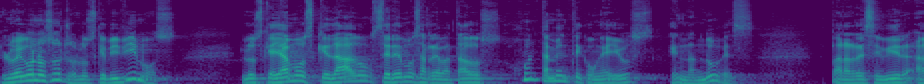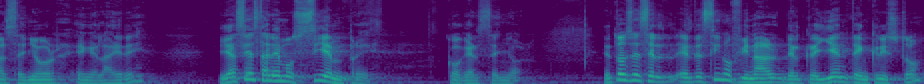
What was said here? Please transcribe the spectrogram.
Luego nosotros, los que vivimos, los que hayamos quedado, seremos arrebatados juntamente con ellos en las nubes para recibir al Señor en el aire. Y así estaremos siempre con el Señor. Entonces el, destino final del creyente en Cristo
